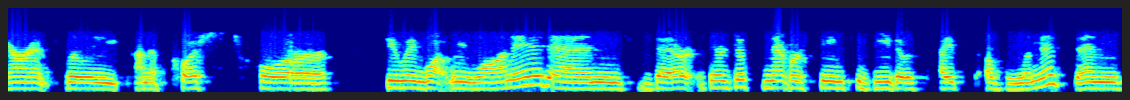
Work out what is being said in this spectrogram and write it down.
parents really kind of pushed for doing what we wanted and there there just never seemed to be those types of limits and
